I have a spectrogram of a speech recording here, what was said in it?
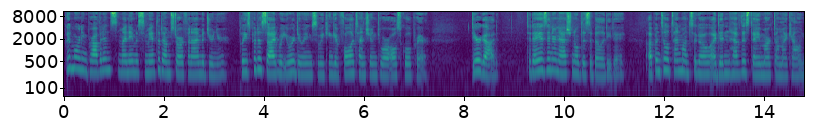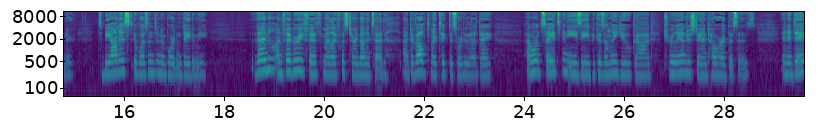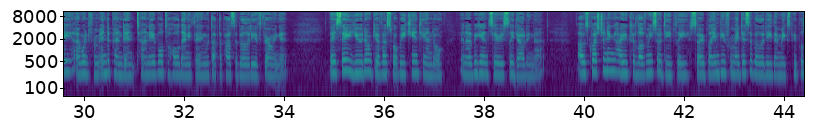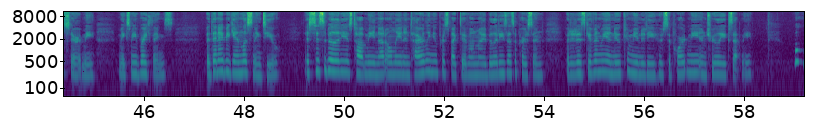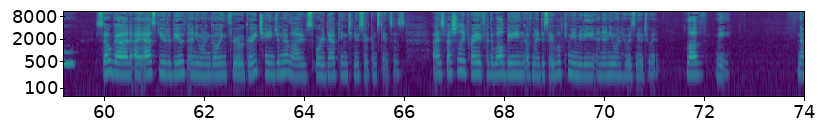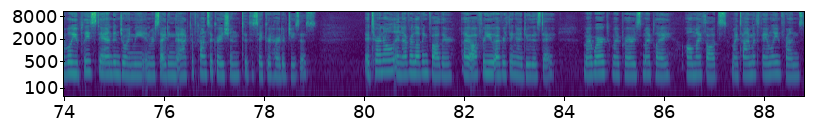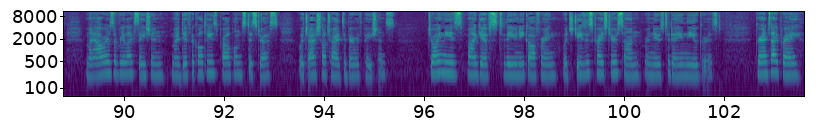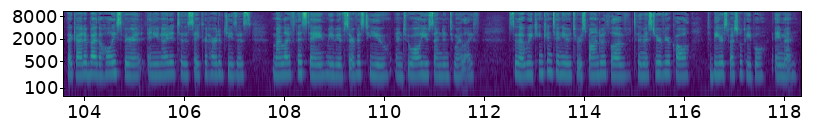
Good morning, Providence. My name is Samantha Dumstorff, and I am a junior. Please put aside what you are doing so we can give full attention to our all school prayer. Dear God, today is International Disability Day. Up until 10 months ago, I didn't have this day marked on my calendar. To be honest, it wasn't an important day to me. Then, on February 5th, my life was turned on its head. I developed my tic disorder that day. I won't say it's been easy because only you, God, truly understand how hard this is. In a day, I went from independent to unable to hold anything without the possibility of throwing it. They say you don't give us what we can't handle, and I began seriously doubting that. I was questioning how you could love me so deeply, so I blamed you for my disability that makes people stare at me, makes me break things. But then I began listening to you. This disability has taught me not only an entirely new perspective on my abilities as a person, but it has given me a new community who support me and truly accept me. So, God, I ask you to be with anyone going through a great change in their lives or adapting to new circumstances. I especially pray for the well being of my disabled community and anyone who is new to it. Love me. Now, will you please stand and join me in reciting the act of consecration to the Sacred Heart of Jesus? Eternal and ever loving Father, I offer you everything I do this day my work, my prayers, my play, all my thoughts, my time with family and friends, my hours of relaxation, my difficulties, problems, distress, which I shall try to bear with patience. Join these, my gifts, to the unique offering which Jesus Christ your Son renews today in the Eucharist. Grant, I pray, that guided by the Holy Spirit and united to the Sacred Heart of Jesus, my life this day may be of service to you and to all you send into my life, so that we can continue to respond with love to the mystery of your call to be your special people. Amen.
